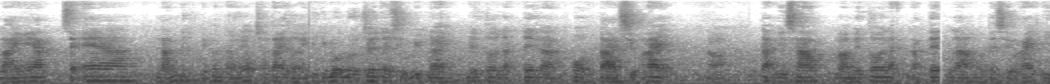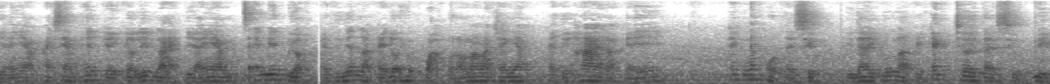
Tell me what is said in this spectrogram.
là anh em sẽ nắm được cái phần thắng ở trong tay rồi. Thì cái bộ đồ chơi tài xỉu bịp này, bên tôi đặt tên là hột tài xỉu hay. Đó. Tại vì sao? Mà bên tôi lại đặt tên là hột tài xỉu hay, thì anh em hãy xem hết cái clip này, thì anh em sẽ biết được cái thứ nhất là cái độ hiệu quả của nó mang lại cho anh em. Cái thứ hai là cái cách nắp hột tài xỉu. Thì đây cũng là cái cách chơi tài xỉu bịp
